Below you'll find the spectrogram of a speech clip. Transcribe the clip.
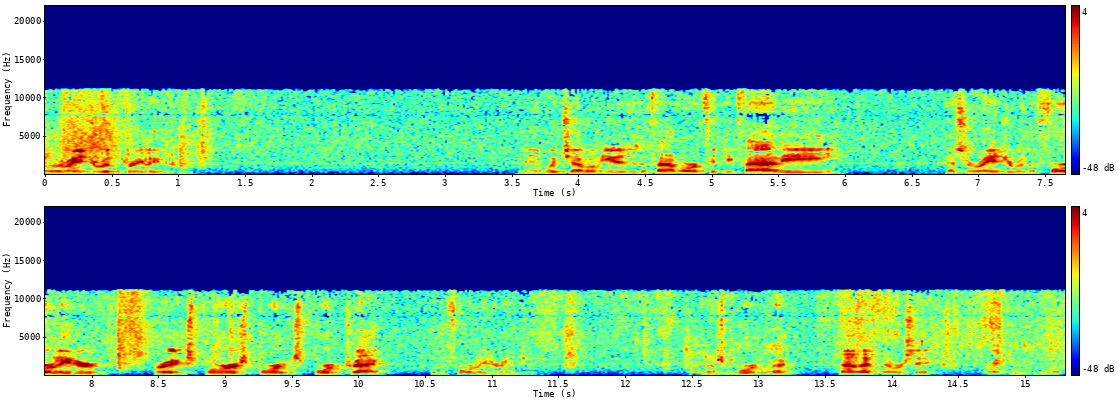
or the Ranger with a three liter. And which of them uses a five R fifty-five E? That's a Ranger with a four liter or Explorer Sport Sport Track with a four liter engine. You know, sport, but, no, that's number six. Right, do the what?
